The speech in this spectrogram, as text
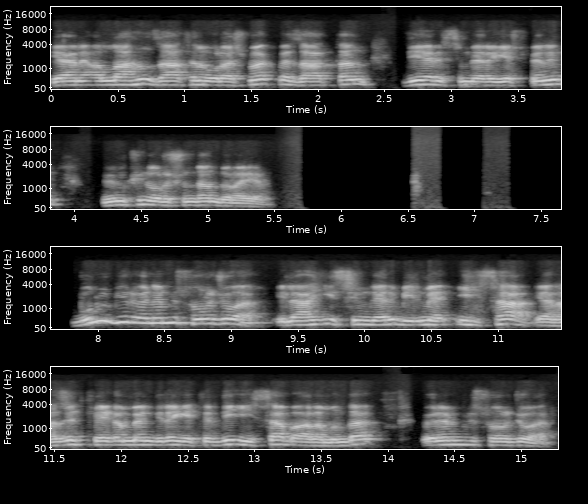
Yani Allah'ın zatına ulaşmak ve zattan diğer isimlere geçmenin mümkün oluşundan dolayı. Bunun bir önemli sonucu var. İlahi isimleri bilme, İhsa yani Hazreti Peygamber'in dile getirdiği İhsa bağlamında önemli bir sonucu var.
